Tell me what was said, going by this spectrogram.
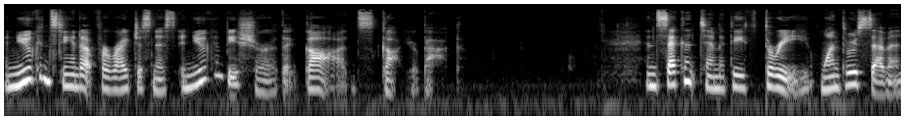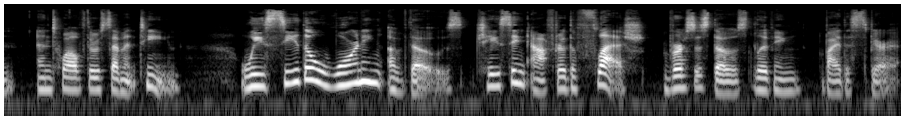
And you can stand up for righteousness and you can be sure that God's got your back. In 2 Timothy 3 1 through 7 and 12 through 17, we see the warning of those chasing after the flesh versus those living by the Spirit.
